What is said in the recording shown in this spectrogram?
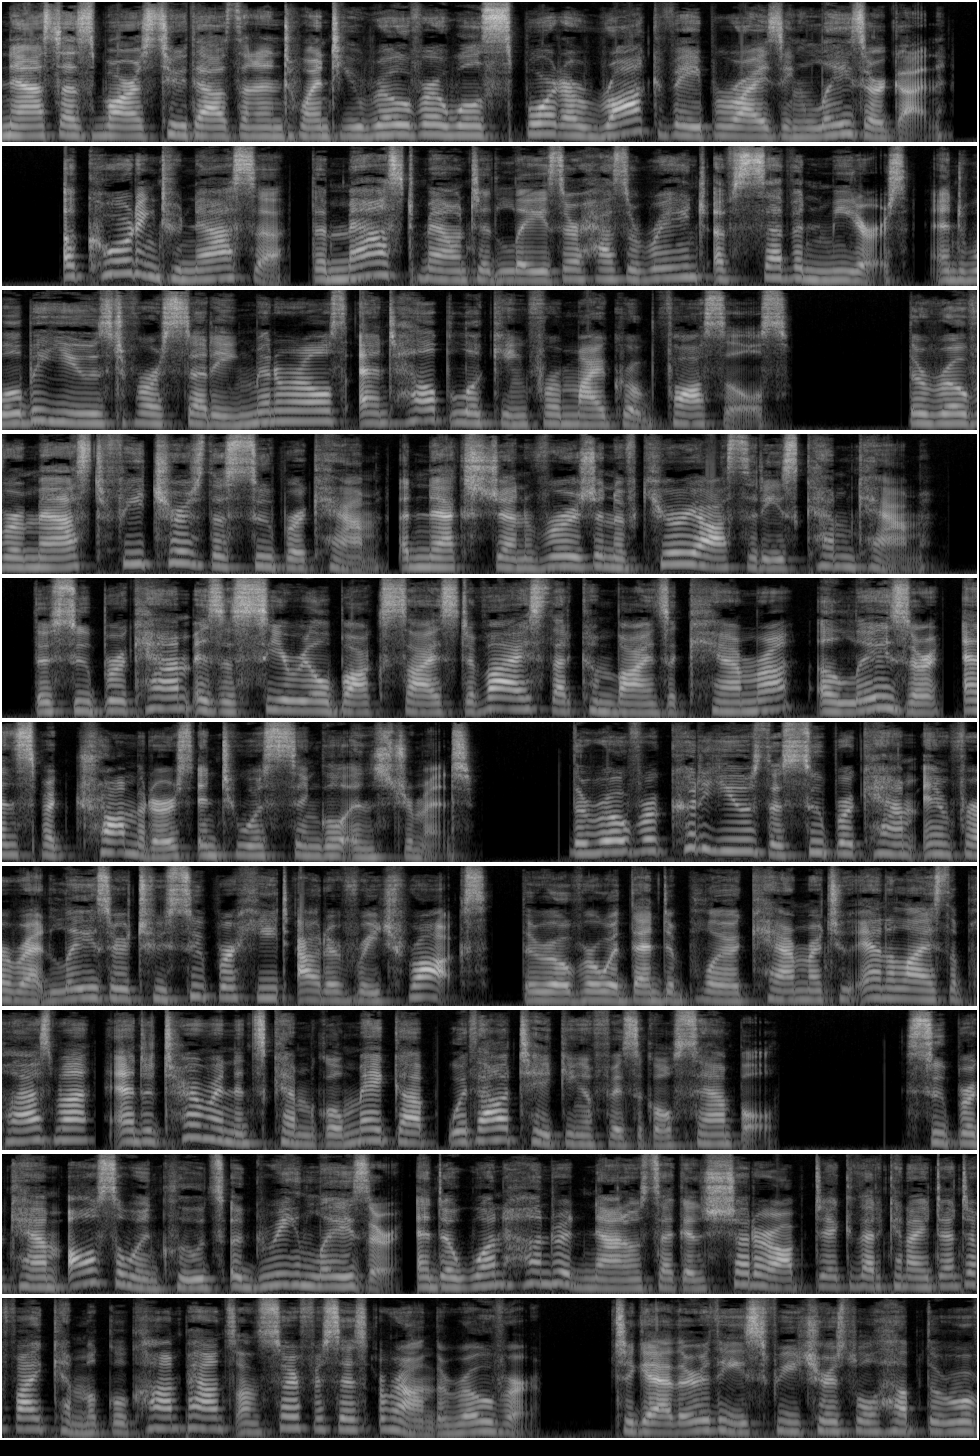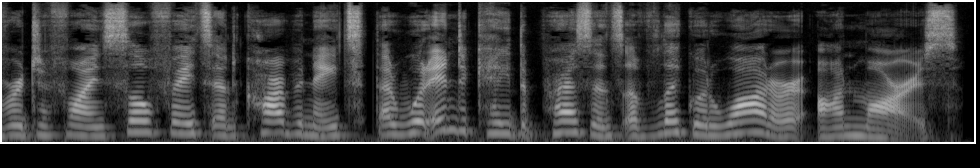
NASA's Mars 2020 rover will sport a rock vaporizing laser gun. According to NASA, the mast mounted laser has a range of 7 meters and will be used for studying minerals and help looking for microbe fossils. The rover mast features the SuperCam, a next gen version of Curiosity's ChemCam. The SuperCam is a cereal box sized device that combines a camera, a laser, and spectrometers into a single instrument. The rover could use the SuperCam infrared laser to superheat out of reach rocks. The rover would then deploy a camera to analyze the plasma and determine its chemical makeup without taking a physical sample. SuperCam also includes a green laser and a 100 nanosecond shutter optic that can identify chemical compounds on surfaces around the rover. Together, these features will help the rover to find sulfates and carbonates that would indicate the presence of liquid water on Mars.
